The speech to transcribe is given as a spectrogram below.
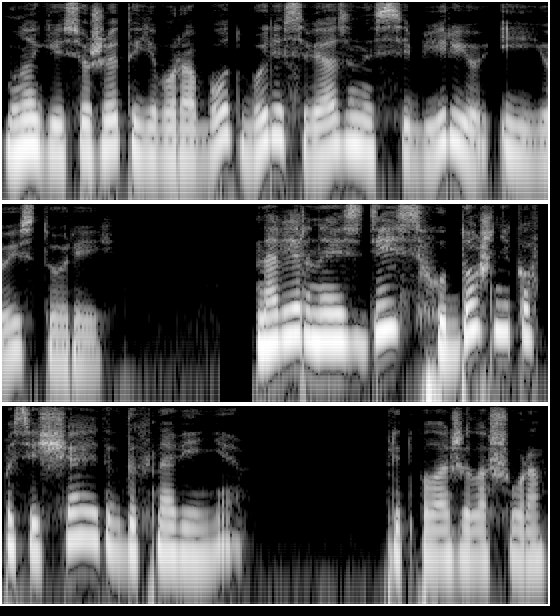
Многие сюжеты его работ были связаны с Сибирью и ее историей. «Наверное, здесь художников посещает вдохновение», — предположила Шура.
